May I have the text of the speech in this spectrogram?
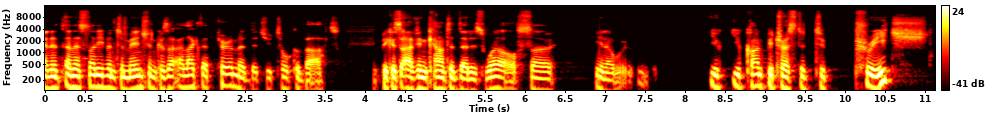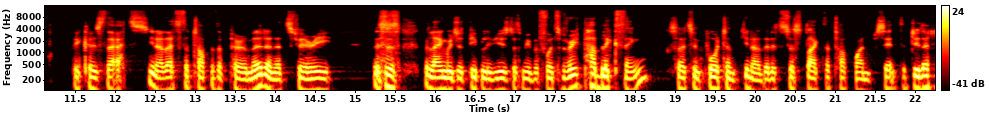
and it, and it's not even to mention because I, I, like that pyramid that you talk about because I've encountered that as well. So, you know, you you can't be trusted to preach because that's you know that's the top of the pyramid and it's very this is the language that people have used with me before. It's a very public thing. So it's important, you know, that it's just like the top one percent that do that.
